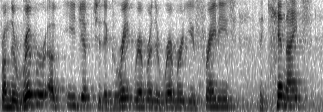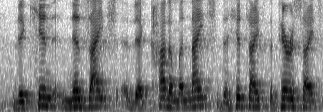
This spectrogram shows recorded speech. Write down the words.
from the river of Egypt to the great river, the river Euphrates, the Kenites, the Kenizzites, the Kadmonites, the Hittites, the Perizzites,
